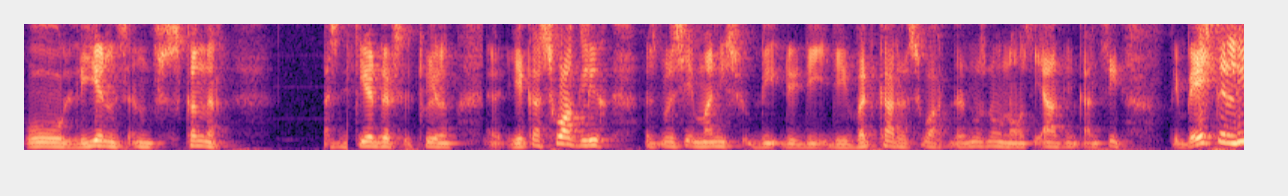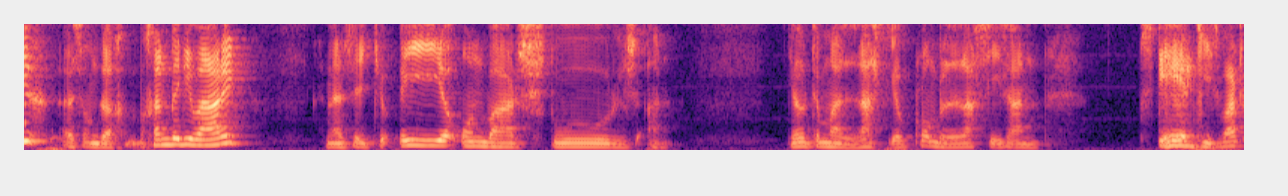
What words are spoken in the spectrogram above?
O leens en skinder as die keerder se tweeling. Jy kan swak lieg as jy sê man so, die die die die wit kar is swart. Dit moet nou ons elkeen kan sien. Die beste lieg is om te begin by die waarheid en dan sit jou eie onwaar stories aan. Heeltemal las jou klomp lassies aan. Steertjies wat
